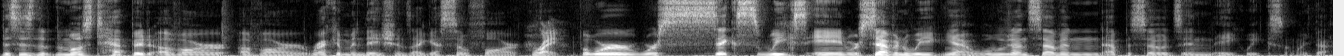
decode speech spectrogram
this is the, the most tepid of our of our recommendations, I guess, so far. Right. But we're we're six weeks in. We're seven week. Yeah, well, we've done seven episodes in eight weeks, something like that,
